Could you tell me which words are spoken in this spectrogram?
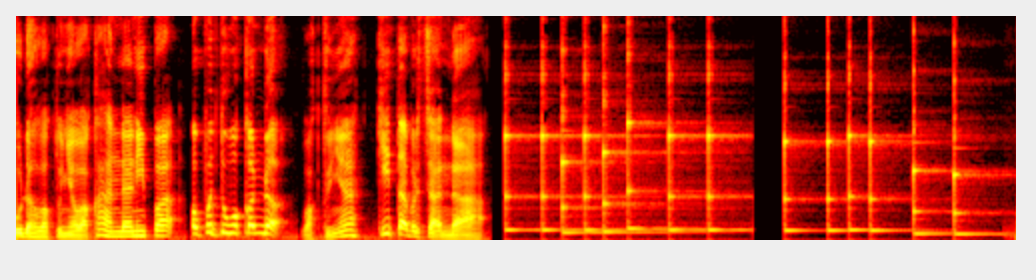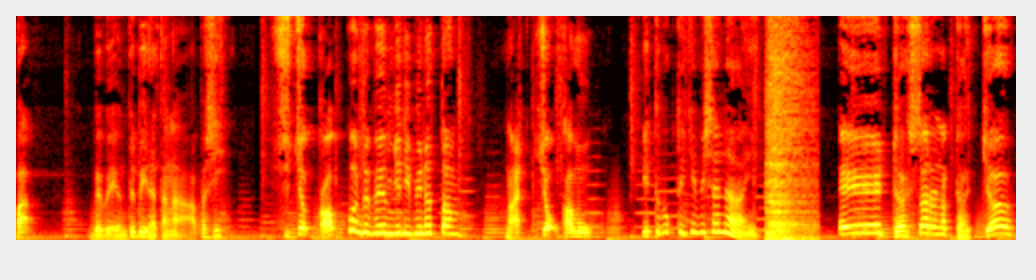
Udah waktunya Wakanda nih, Pak. Apa tuh Wakanda? Waktunya kita bercanda. Pak, BBM itu binatang apa sih? Sejak kapan BBM jadi binatang? Ngaco kamu. Itu buktinya bisa naik. Eh, dasar anak dajjal.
